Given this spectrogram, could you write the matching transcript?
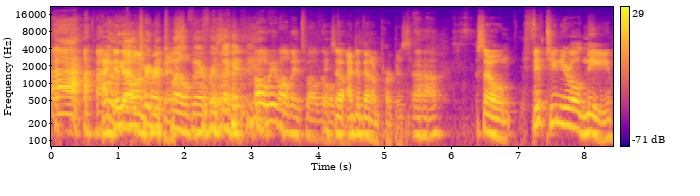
I Boy, did we that all on turned purpose. to 12 there for a second. oh, we've all been 12 the whole So I did that on purpose. Uh huh. So 15 year old me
